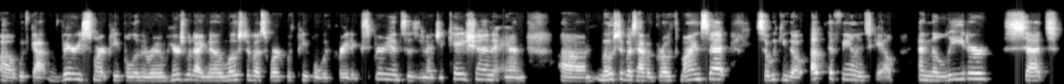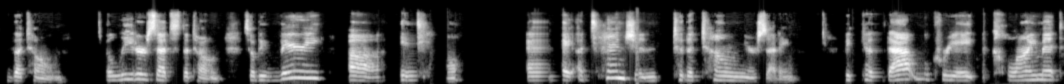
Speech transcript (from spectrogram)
Uh, we've got very smart people in the room. Here's what I know most of us work with people with great experiences in education, and um, most of us have a growth mindset. So we can go up the feeling scale, and the leader sets the tone. The leader sets the tone. So be very uh, intentional and pay attention to the tone you're setting because that will create a climate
